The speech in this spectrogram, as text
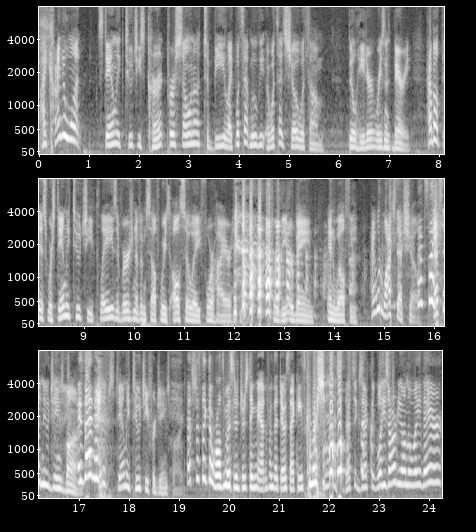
I kind of want Stanley Tucci's current persona to be like what's that movie or what's that show with um Bill Hader where he's in Barry. How about this, where Stanley Tucci plays a version of himself where he's also a for hire hitman for the urbane and wealthy? I would watch that show. That's like- That's the new James Bond. Is that- what if Stanley Tucci for James Bond? That's just like the world's most interesting man from the Dos Equis commercial. Yes, that's exactly. Well, he's already on the way there.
